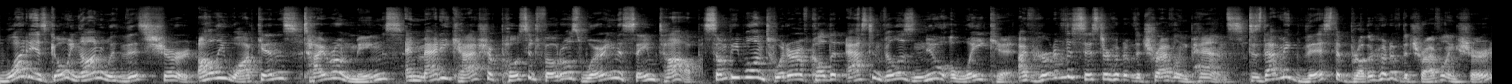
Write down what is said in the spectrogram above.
What is going on with this shirt? Ollie Watkins, Tyrone Mings, and Matty Cash have posted photos wearing the same top. Some people on Twitter have called it Aston Villa's new away kit. I've heard of the sisterhood of the traveling pants. Does that make this the brotherhood of the traveling shirt?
